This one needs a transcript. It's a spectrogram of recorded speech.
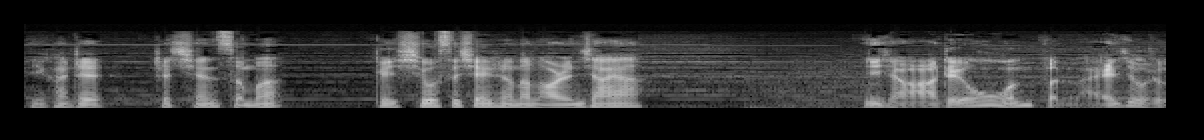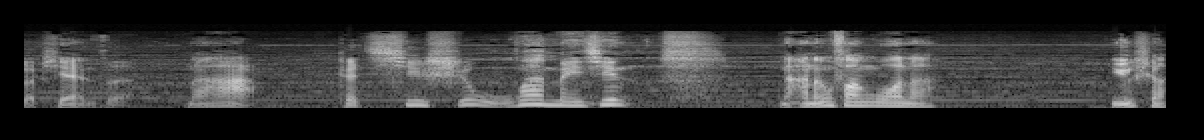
你看这这钱怎么给休斯先生的老人家呀？你想啊，这欧文本来就是个骗子，那这七十五万美金哪能放过呢？于是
